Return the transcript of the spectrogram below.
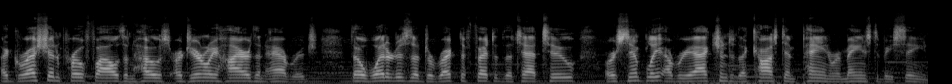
Aggression profiles in hosts are generally higher than average, though whether this is a direct effect of the tattoo or simply a reaction to the constant pain remains to be seen.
